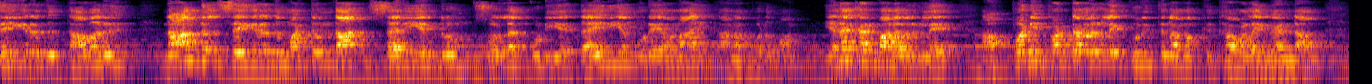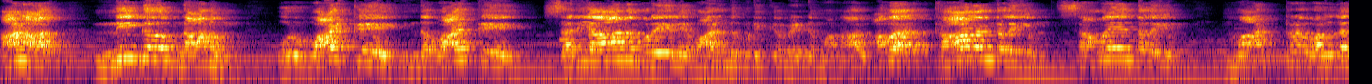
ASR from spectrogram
செய்கிறது தவறு நாங்கள் செய்கிறது மட்டும்தான் சரி என்றும் சொல்லக்கூடிய தைரியம் உடையவனாய் காணப்படுவான். எனக்கன்பானவர்களே அப்படிப்பட்டவர்களை குறித்து நமக்கு கவலை வேண்டாம். ஆனால் நீங்களும் நானும் ஒரு வாழ்க்கையை இந்த வாழ்க்கையை சரியான முறையிலே வாழ்ந்து முடிக்க வேண்டுமானால் அவர் காலங்களையும் சமயங்களையும் மாற்ற வல்ல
